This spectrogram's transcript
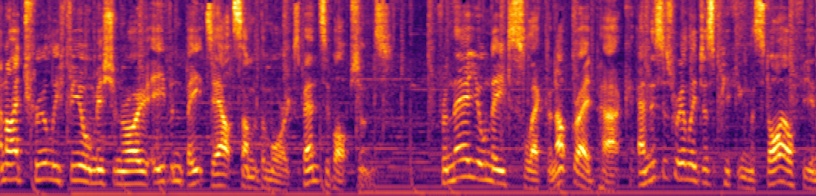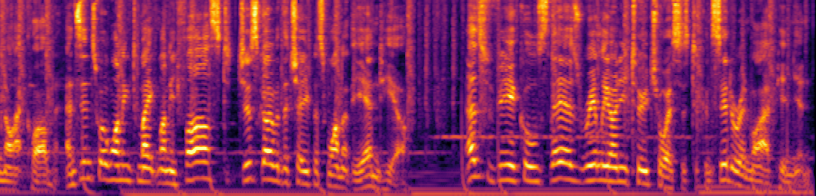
and I truly feel Mission Row even beats out some of the more expensive options. From there, you'll need to select an upgrade pack, and this is really just picking the style for your nightclub, and since we're wanting to make money fast, just go with the cheapest one at the end here. As for vehicles, there's really only two choices to consider in my opinion.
